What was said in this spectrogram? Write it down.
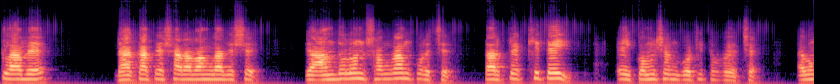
ক্লাবে, ঢাকাতে সারা বাংলাদেশে যে আন্দোলন সংগ্রাম করেছে, তার প্রেক্ষিতেই এই কমিশন গঠিত হয়েছে। এবং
